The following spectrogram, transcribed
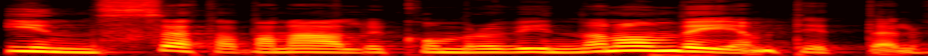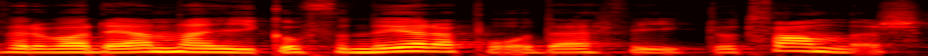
insett att han aldrig kommer att vinna någon VM-titel, för det var den han gick och funderade på, och därför gick det åt fanders.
